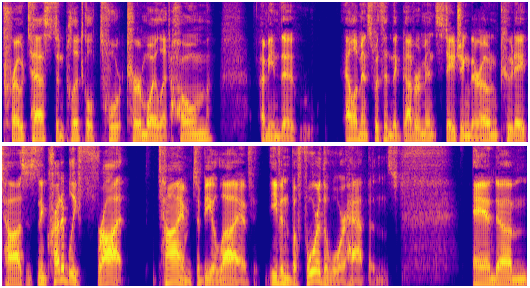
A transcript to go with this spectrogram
protest and political tur- turmoil at home. I mean, the elements within the government staging their own coup d'etats. It's an incredibly fraught time to be alive, even before the war happens. And um,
